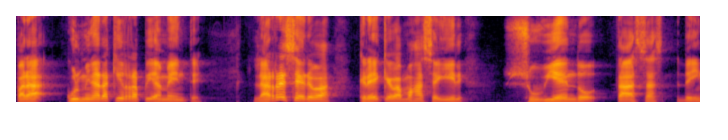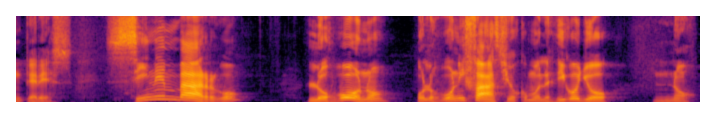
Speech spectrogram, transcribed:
para culminar aquí rápidamente, la reserva cree que vamos a seguir subiendo tasas de interés. Sin embargo, los bonos o los bonifacios, como les digo yo, no.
